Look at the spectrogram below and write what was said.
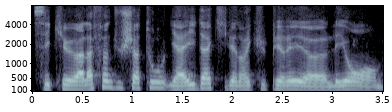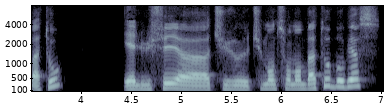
C'est qu'à la fin du château, il y a Aïda qui vient de récupérer Léon en bateau. Et elle lui fait tu, veux, tu montes sur mon bateau, beau gosse?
